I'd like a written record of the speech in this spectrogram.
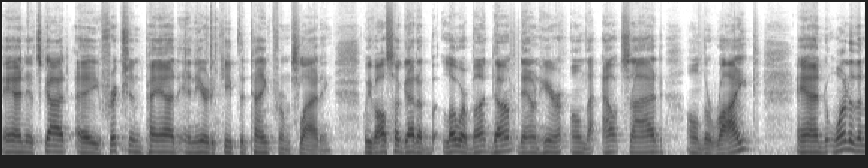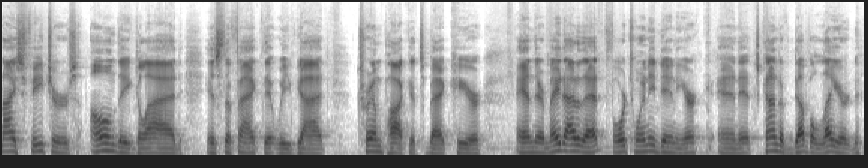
and it's got a friction pad in here to keep the tank from sliding. We've also got a lower butt dump down here on the outside on the right. And one of the nice features on the Glide is the fact that we've got trim pockets back here and they're made out of that 420 denier and it's kind of double layered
